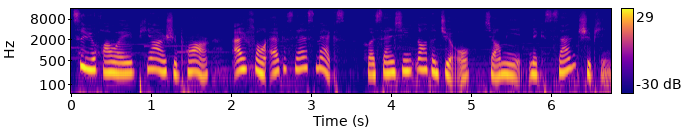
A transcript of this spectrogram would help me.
次于华为 P 二十 Pro、iPhone XS Max 和三星 Note 九、小米 Mix 三持平。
